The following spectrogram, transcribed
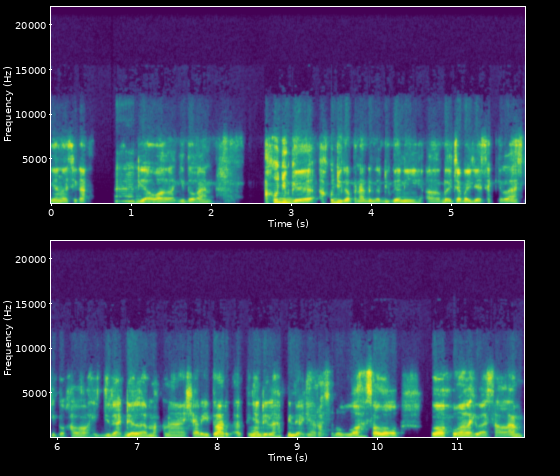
Ya nggak sih kak? Heeh. Di awal gitu kan. Aku juga aku juga pernah dengar juga nih eh, baca-baca sekilas gitu kalau hijrah dalam makna syari itu art- artinya adalah pindahnya Rasulullah Shallallahu Alaihi Wasallam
